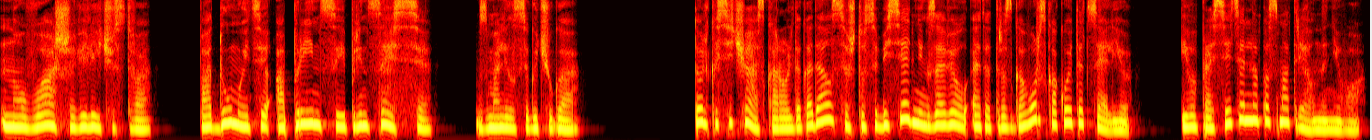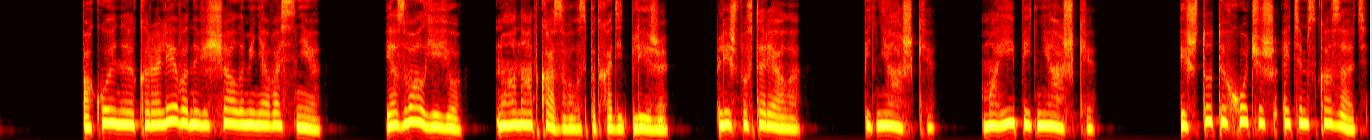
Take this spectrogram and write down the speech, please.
«Но, Ваше Величество, подумайте о принце и принцессе», — взмолился Гачуга. Только сейчас король догадался, что собеседник завел этот разговор с какой-то целью и вопросительно посмотрел на него. «Покойная королева навещала меня во сне. Я звал ее, но она отказывалась подходить ближе, лишь повторяла «Бедняжки, мои бедняжки». И что ты хочешь этим сказать?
